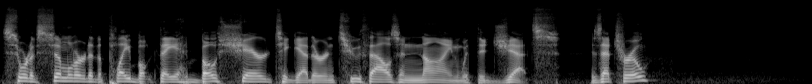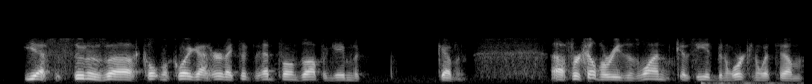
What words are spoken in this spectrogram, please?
sort of similar to the playbook they had both shared together in 2009 with the Jets. Is that true? Yes. As soon as uh, Colt McCoy got hurt, I took the headphones off and gave them to Kevin uh, for a couple of reasons. One, because he had been working with him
